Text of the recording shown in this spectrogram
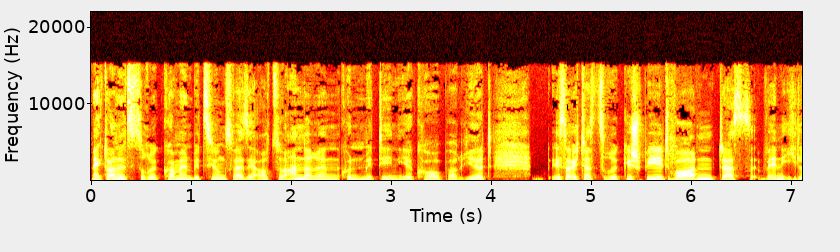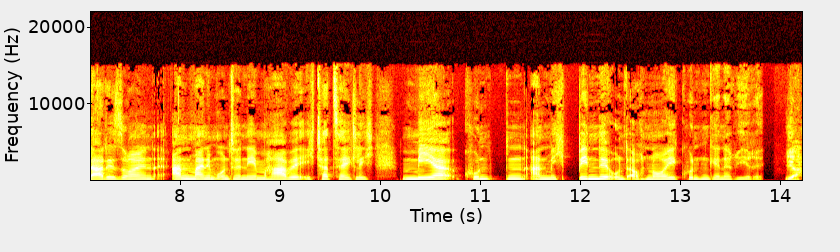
McDonalds zurückkommen, beziehungsweise auch zu anderen Kunden, mit denen ihr kooperiert. Ist euch das zurückgespielt worden, dass wenn ich Ladesäulen an meinem Unternehmen habe, ich tatsächlich mehr Kunden an mich binde und auch neue Kunden generiere? Ja,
